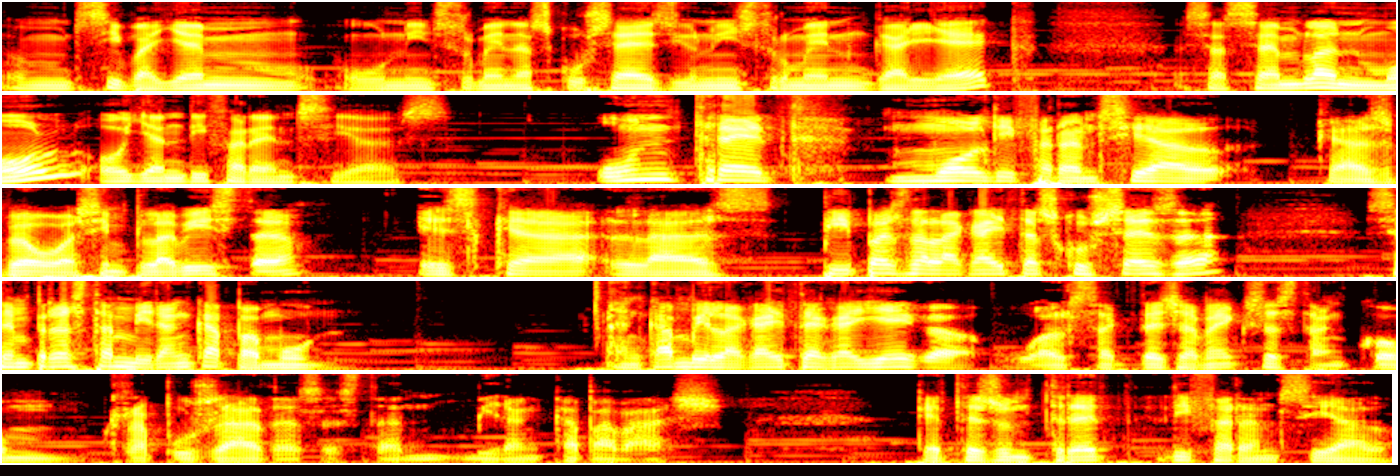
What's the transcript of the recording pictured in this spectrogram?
mm, si veiem un instrument escocès i un instrument gallec? S'assemblen molt o hi han diferències? Un tret molt diferencial que es veu a simple vista és que les pipes de la gaita escocesa sempre estan mirant cap amunt. En canvi, la gaita gallega o el sac de gemecs estan com reposades, estan mirant cap a baix. Aquest és un tret diferencial.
